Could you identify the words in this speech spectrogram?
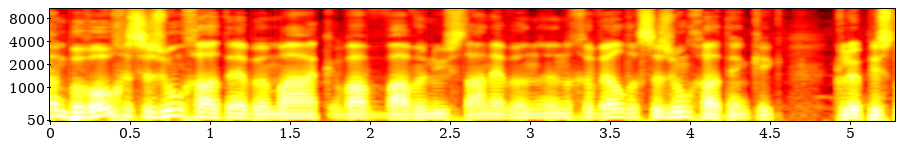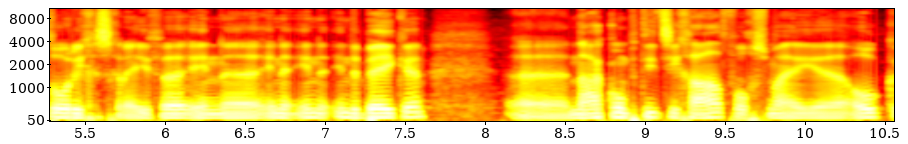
een bewogen seizoen gehad hebben, maar waar, waar we nu staan hebben we een, een, geweldig seizoen gehad, denk ik. Club historie geschreven in, in, in, in de beker. Na competitie gehaald, volgens mij ook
